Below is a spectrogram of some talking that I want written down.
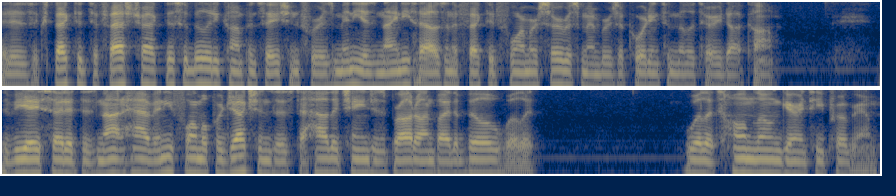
it is expected to fast track disability compensation for as many as 90,000 affected former service members, according to Military.com. The VA said it does not have any formal projections as to how the changes brought on by the bill will it will its home loan guarantee program.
